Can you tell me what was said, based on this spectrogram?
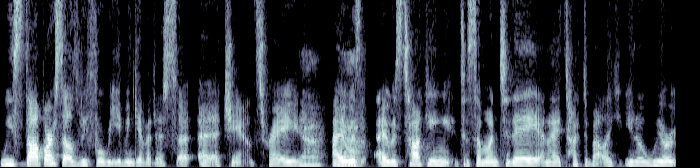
We stop ourselves before we even give it a, a chance, right? Yeah. I yeah. was I was talking to someone today and I talked about like, you know, we're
